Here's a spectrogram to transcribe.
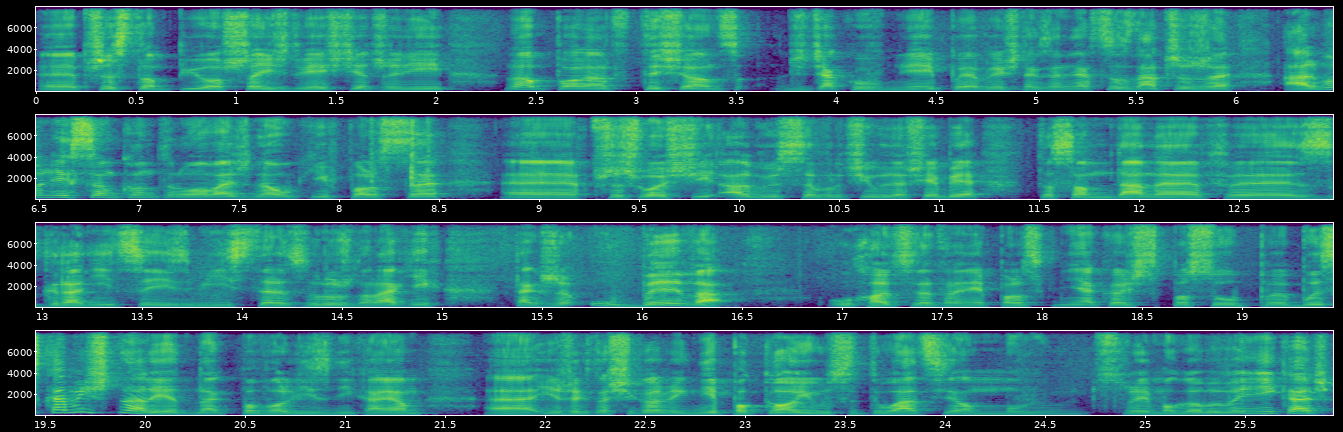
e, przystąpiło 6200, czyli no, ponad 1000 dzieciaków mniej pojawiło się na egzaminach, co znaczy, że albo nie chcą kontynuować nauki w Polsce e, w przyszłości, albo już sobie wróciły do siebie. To są dane w, z granicy i z ministerstw różnorakich, także ubywa uchodźców na terenie Polski nie jakoś w sposób błyskawiczny, ale jednak powoli znikają. E, Jeżeli ktoś się niepokoił sytuacją, z której mogłoby wynikać,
